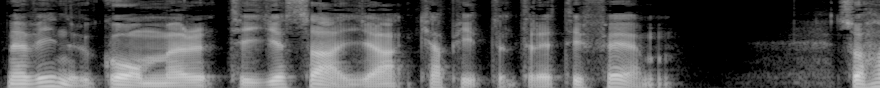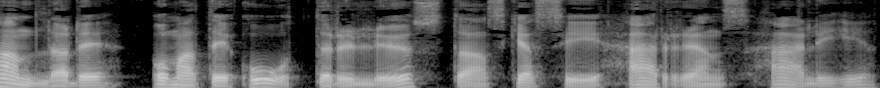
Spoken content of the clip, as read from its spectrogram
När vi nu kommer till Jesaja kapitel 35 så handlar det om att de återlösta ska se Herrens härlighet.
